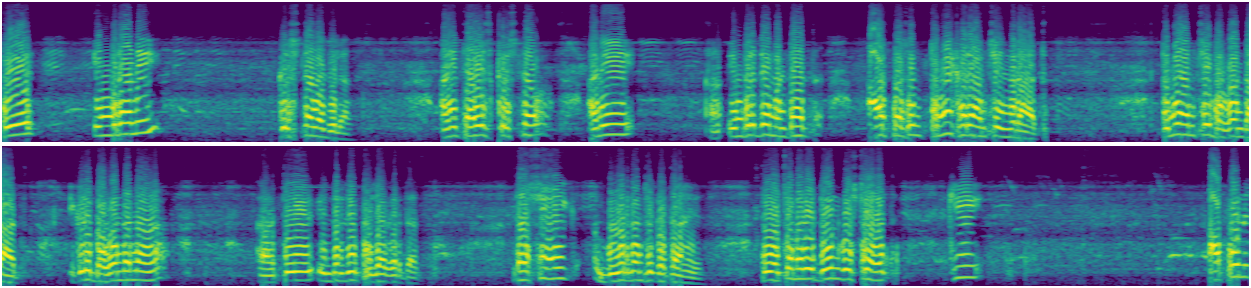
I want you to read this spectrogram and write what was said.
ते इंद्राने कृष्णाला दिलं. आणि त्यावेळेस कृष्ण आणि इंद्रदेव म्हणतात आजपासून तुम्ही खरे आमचे इंद्र आहात. तुम्ही आमचे भगवंत आहात. इकडे भगवंतांना ते इंद्रदेव पूजा करतात. तशी ही गोवर्धनची कथा आहे. तर याच्यामध्ये दोन गोष्टी आहेत. की आपण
